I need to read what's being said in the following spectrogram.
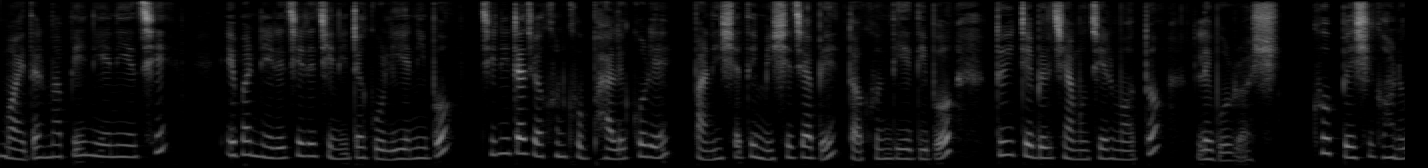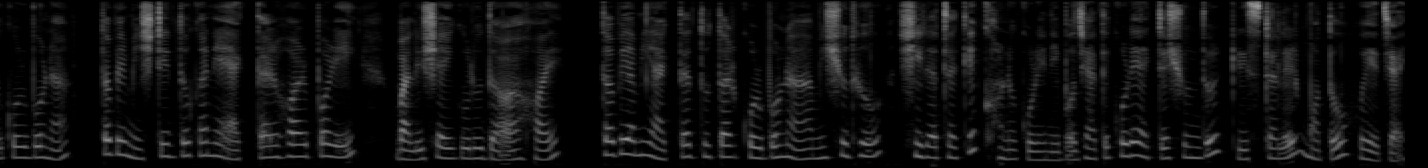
ময়দার মাপেই নিয়ে নিয়েছি। এবার নেড়ে চেড়ে চিনিটা গলিয়ে নিব। চিনিটা যখন খুব ভালো করে পানির সাথে মিশে যাবে, তখন দিয়ে দিব দুই টেবিল চামচের মতো লেবুর রস। খুব বেশি ঘন করব না, তবে মিষ্টির দোকানে একতার হওয়ার পরেই বালুশাইগুলো দেওয়া হয়। তবে আমি একতার দোতার করব না, আমি শুধু শিরাটাকে ঘন করে নিব যাতে করে একটা সুন্দর ক্রিস্টালের মতো হয়ে যায়।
